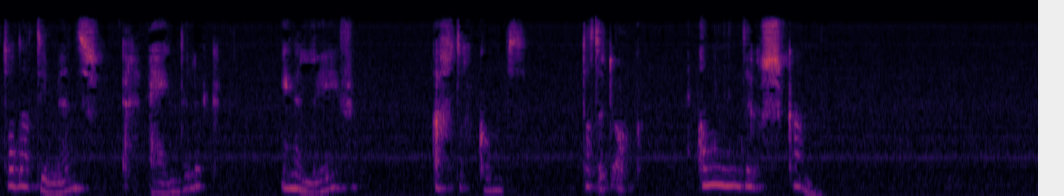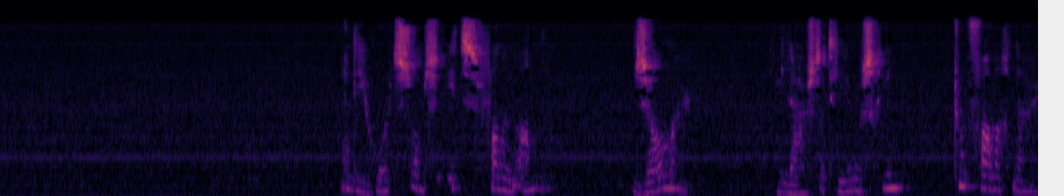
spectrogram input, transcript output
Totdat die mens er eindelijk in een leven achterkomt dat het ook anders kan. En die hoort soms iets van een ander, zomaar. Die luistert hier misschien toevallig naar,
